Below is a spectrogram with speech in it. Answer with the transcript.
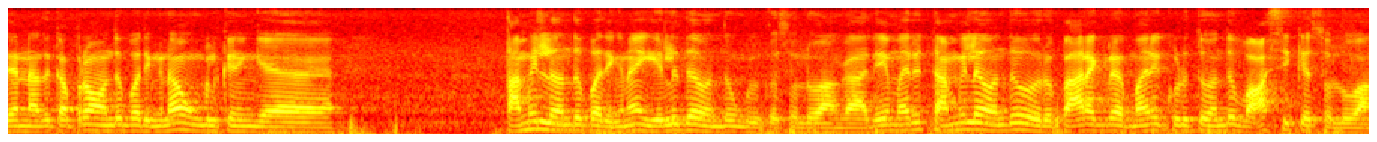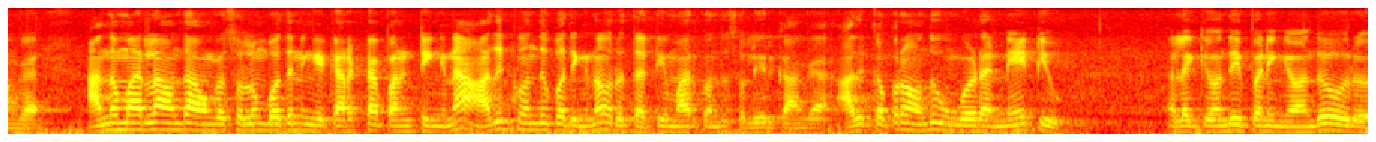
தென் அதுக்கப்புறம் வந்து பார்த்திங்கன்னா உங்களுக்கு நீங்கள் தமிழில் வந்து பார்த்திங்கன்னா எழுத வந்து உங்களுக்கு சொல்லுவாங்க. அதே மாதிரி தமிழை வந்து ஒரு பேராகிராஃப் மாதிரி கொடுத்து வந்து வாசிக்க சொல்லுவாங்க. அந்த மாதிரிலாம் வந்து அவங்க சொல்லும்போது நீங்கள் கரெக்டாக பண்ணிட்டீங்கன்னா அதுக்கு வந்து பார்த்திங்கன்னா ஒரு தேர்ட்டி மார்க் வந்து சொல்லியிருக்காங்க. அதுக்கப்புறம் வந்து உங்களோட நேட்டிவ் லைக் வந்து இப்போ நீங்கள் வந்து ஒரு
